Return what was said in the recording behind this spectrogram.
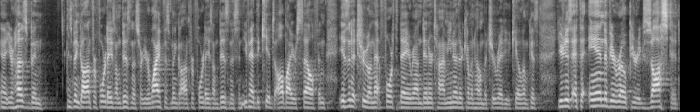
uh, your husband has been gone for four days on business, or your wife has been gone for four days on business, and you've had the kids all by yourself. And isn't it true on that fourth day around dinner time, you know they're coming home, but you're ready to kill them because you're just at the end of your rope, you're exhausted.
